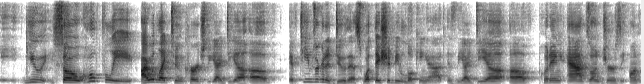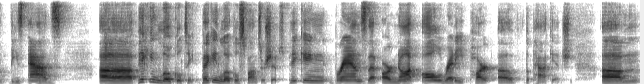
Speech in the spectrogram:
you so hopefully I would like to encourage the idea of if teams are going to do this, what they should be looking at is the idea of putting ads on jersey on these ads, uh, picking local team, picking local sponsorships, picking brands that are not already part of the package. Um,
